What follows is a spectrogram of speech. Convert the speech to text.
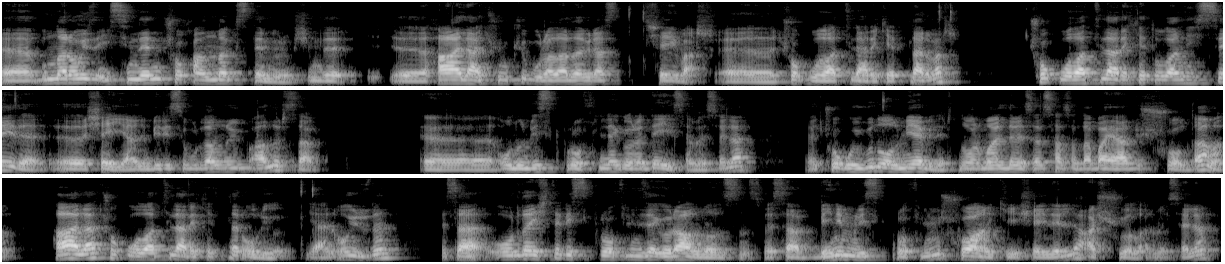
E, bunlar o yüzden isimlerini çok anmak istemiyorum. Şimdi e, hala çünkü buralarda biraz şey var. E, çok volatil hareketler var çok volatil hareket olan hisseyi de e, şey yani birisi buradan duyup alırsa e, onun risk profiline göre değilse mesela e, çok uygun olmayabilir. Normalde mesela Sasa'da bayağı düşüş oldu ama hala çok volatil hareketler oluyor. Yani o yüzden mesela orada işte risk profilinize göre almalısınız. Mesela benim risk profilimi şu anki şeyleriyle aşıyorlar mesela.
